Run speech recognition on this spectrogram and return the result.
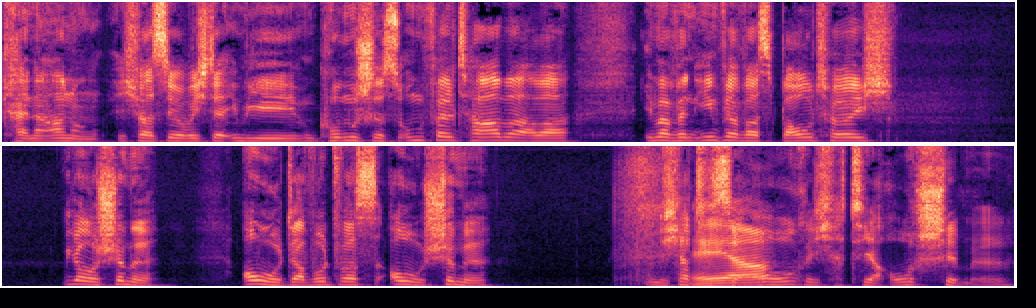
keine Ahnung, ich weiß nicht, ob ich da irgendwie ein komisches Umfeld habe, aber immer wenn irgendwer was baut, höre ich, Jo, Schimmel. Oh, da wurde was. Oh, Schimmel. Und ich hatte es ja Ja. auch. Ich hatte ja auch Schimmel.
